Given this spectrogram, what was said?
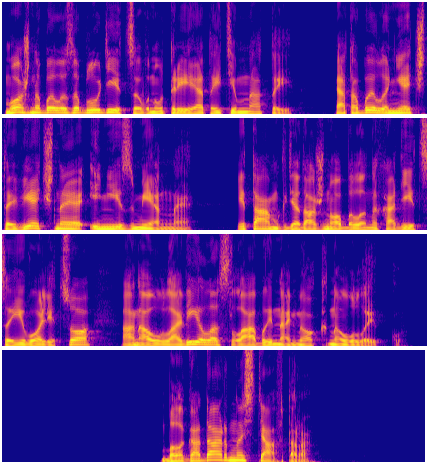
Можно было заблудиться внутри этой темноты. Это было нечто вечное и неизменное. И там, где должно было находиться его лицо, она уловила слабый намек на улыбку. Благодарность автора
